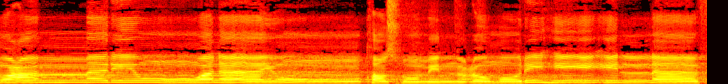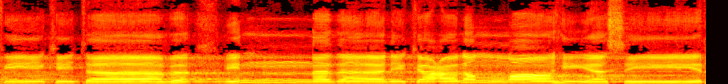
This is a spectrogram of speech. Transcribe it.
معمر ولا ينقص من عمره إلا في كتاب. إن ذلك على الله يسير.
